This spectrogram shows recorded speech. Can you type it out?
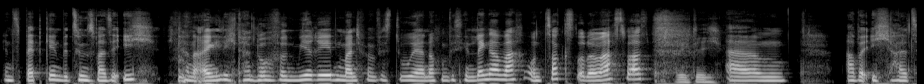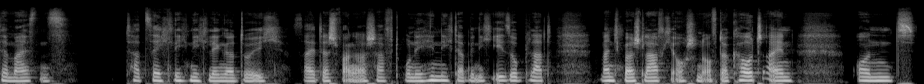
ins Bett gehen, beziehungsweise ich. Ich kann eigentlich da nur von mir reden. Manchmal bist du ja noch ein bisschen länger wach und zockst oder machst was. Richtig. Ähm, aber ich halte es ja meistens tatsächlich nicht länger durch seit der Schwangerschaft ohnehin nicht. Da bin ich eh so platt. Manchmal schlafe ich auch schon auf der Couch ein. Und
